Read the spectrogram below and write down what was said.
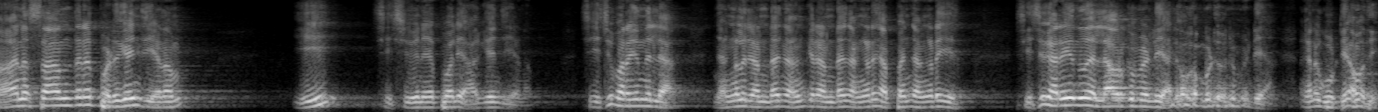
മാനസാന്തരപ്പെടുകയും ചെയ്യണം. ഈ ശിശുവിനെ പോലെ ആകുകയും ചെയ്യണം. ശിശു പറയുന്നില്ല ഞങ്ങൾ രണ്ട് ഞങ്ങൾക്ക് രണ്ട് ഞങ്ങളുടെ അപ്പൻ ഞങ്ങളുടെ ശിശു കരയുന്നത് എല്ലാവർക്കും വേണ്ടിയാ ലോകം മുഴുവനും വേണ്ടിയാ. അങ്ങനെ കൂട്ടിയാൽ മതി.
